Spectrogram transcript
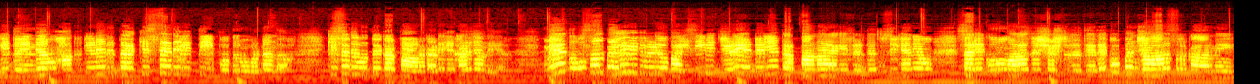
ਇਹ ਦਰਿੰਦਿਆਂ ਨੂੰ ਹੱਕ ਕਿਹਨੇ ਦਿੱਤਾ? ਕਿਸੇ ਦੇ ਵੀ ਧੀ ਪੁੱਤ ਨੂੰ ਵੱਢਣ ਦਾ। ਕਿਸੇ ਦੇ ਉੱਤੇ ਕਿਰਪਾਨ ਕੱਢ ਕੇ ਖੜ ਜਾਂਦੇ ਆ। ਮੈਂ 2 ਸਾਲ ਪਹਿਲੇ ਵੀ ਇੱਕ ਵੀਡੀਓ ਪਾਈ ਸੀ ਵੀ ਜਿਹੜੇ ਜਿਹੜੀਆਂ ਕਿਰਪਾਨਾਂ ਲੈ ਕੇ ਫਿਰਦੇ, ਤੁਸੀਂ ਕਹਿੰਦੇ ਹੋ ਸਾਡੇ ਗੁਰੂ ਮਹਾਰਾਜ ਨੇ ਸ਼ਸਤਰ ਦਿੱਤੇ ਦੇਖੋ, ਪੰਜਾਬ ਸਰਕਾਰ ਨੇ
